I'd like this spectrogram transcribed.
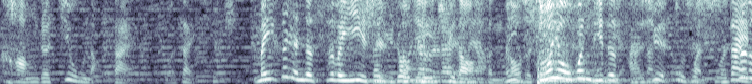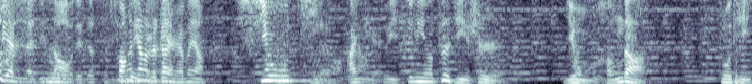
扛着旧脑袋活在新时代，每个人的思维意识都可以去到很高的。所有问题的死穴就是时代变了，脑袋的方向是干什么呀？修己安人。所以经营自己是永恒的主题。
